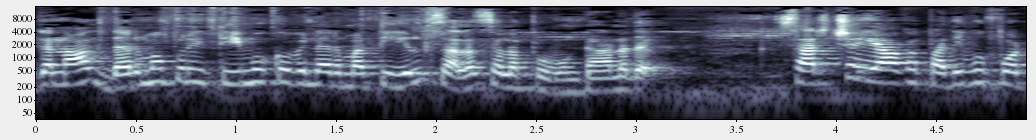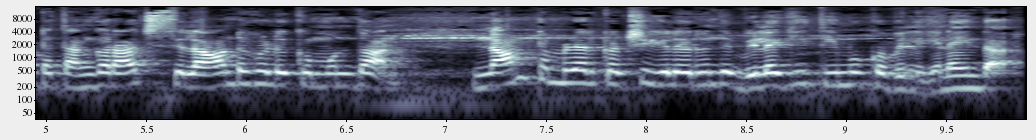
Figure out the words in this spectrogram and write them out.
இதனால் தருமபுரி திமுகவினர் மத்தியில் சலசலப்பு உண்டானது. சர்ச்சையாக பதிவு போட்ட தங்கராஜ் சில ஆண்டுகளுக்கு முன்தான் நாம் தமிழர் கட்சியிலிருந்து விலகி திமுகவில் இணைந்தார்.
